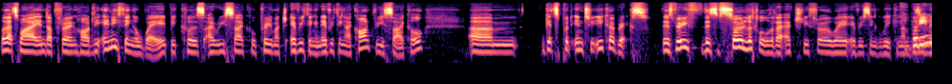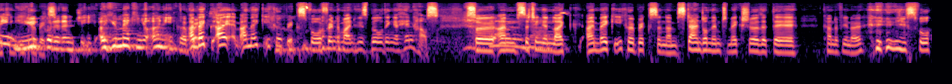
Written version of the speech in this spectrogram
Well, that's why I end up throwing hardly anything away because I recycle pretty much everything, and everything I can't recycle um, gets put into eco bricks. There's very there's so little that I actually throw away every single week, and I'm What do you mean you put it into? Eco, are you making your own eco bricks? I make I, I make eco bricks for a friend of mine who's building a hen house. So I'm sitting and like I make eco bricks and I'm stand on them to make sure that they're kind of you know useful.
